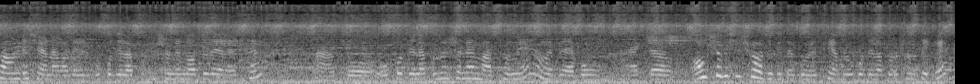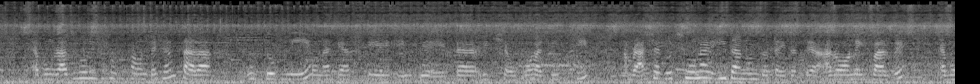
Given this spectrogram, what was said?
ফাউন্ডেশন, আমাদের উপজেলা প্রশাসনের নজরে এনেছেন। তো উপজেলা প্রশাসনের মাধ্যমে আমাদের এবং একটা অংশবিশেষ সহযোগিতা করেছি আমরা উপজেলা প্রশাসন থেকে এবং রাজগৌরীপুর ফাউন্ডেশন, তারা উদ্যোগ নিয়ে ওনাকে আজকে এই যে একটা রিক্সা উপহার দিচ্ছি। আমরা আশা করছি ওনার ঈদ আনন্দটা এটাতে আরও অনেক বাড়বে এবং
